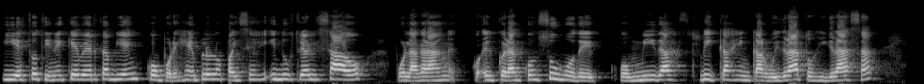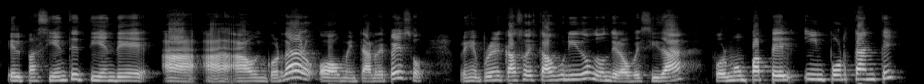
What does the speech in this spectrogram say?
Y esto tiene que ver también con, por ejemplo, en los países industrializados, por la gran, el gran consumo de comidas ricas en carbohidratos y grasa, el paciente tiende a, a, engordar o a aumentar de peso. Por ejemplo, en el caso de Estados Unidos, donde la obesidad forma un papel importante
